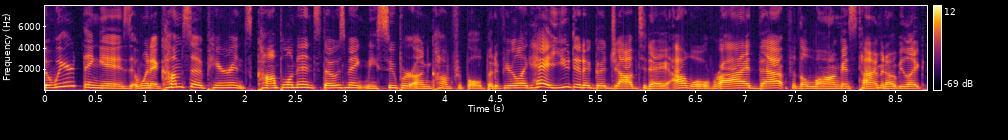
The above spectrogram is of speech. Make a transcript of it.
The weird thing is, when it comes to appearance compliments, those make me super uncomfortable. But if you're like, hey, you did a good job today, I will ride that for the longest time and I'll be like,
